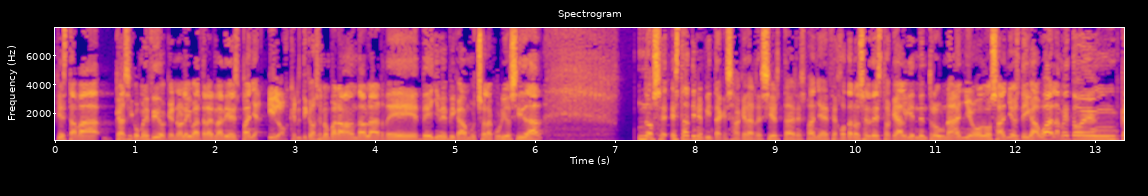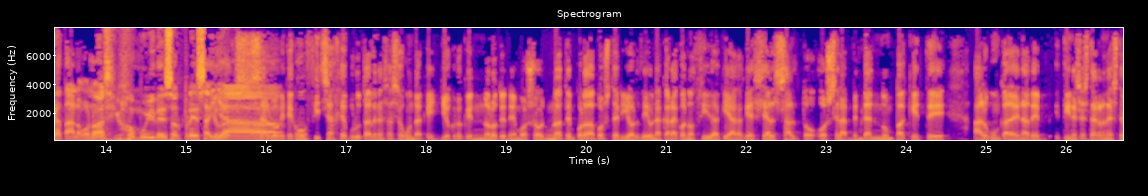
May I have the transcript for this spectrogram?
que estaba casi convencido que no le iba a traer nadie a España y los críticos se no paraban de hablar de, de ella y me picaba mucho la curiosidad. No sé, esta tiene pinta que se va a quedar desierta en España. ¿eh? CJ no ser de esto que alguien dentro de un año o dos años diga, ¡guau! La meto en catálogo, ¿no? Así como muy de sorpresa y Yo ya. creo- salvo que tenga un fichaje brutal en esa segunda, que yo creo que no lo tenemos, o en una temporada posterior de una cara conocida que haga que sea el salto, o se la vendan en un paquete a algún cadena de tienes esta gran este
